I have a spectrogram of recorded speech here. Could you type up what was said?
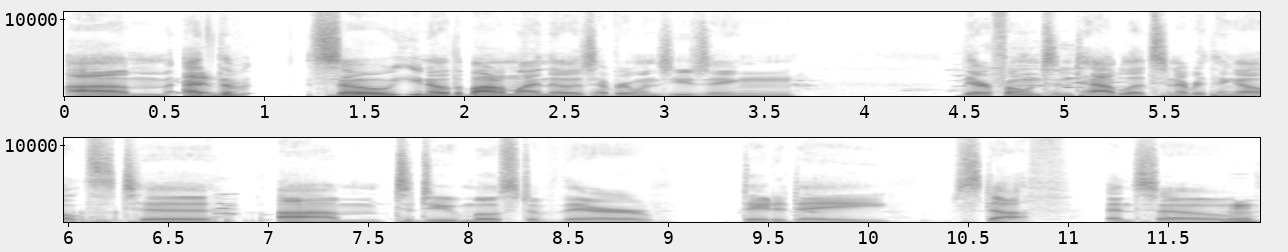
um, at the so you know the bottom line though is everyone's using their phones and tablets and everything else to um, to do most of their day-to-day stuff. And so Mhm.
